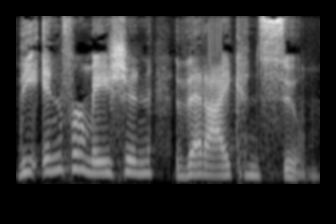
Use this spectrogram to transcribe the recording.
the information that I consume.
